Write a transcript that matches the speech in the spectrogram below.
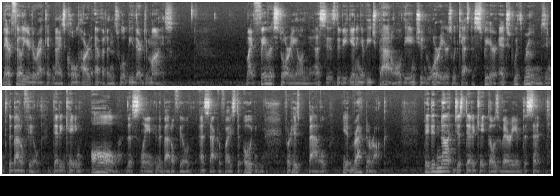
Their failure to recognize cold hard evidence will be their demise. My favorite story on this is the beginning of each battle, the ancient warriors would cast a spear etched with runes into the battlefield, dedicating all the slain in the battlefield as sacrifice to Odin for his battle at Ragnarok. They did not just dedicate those variant descent,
